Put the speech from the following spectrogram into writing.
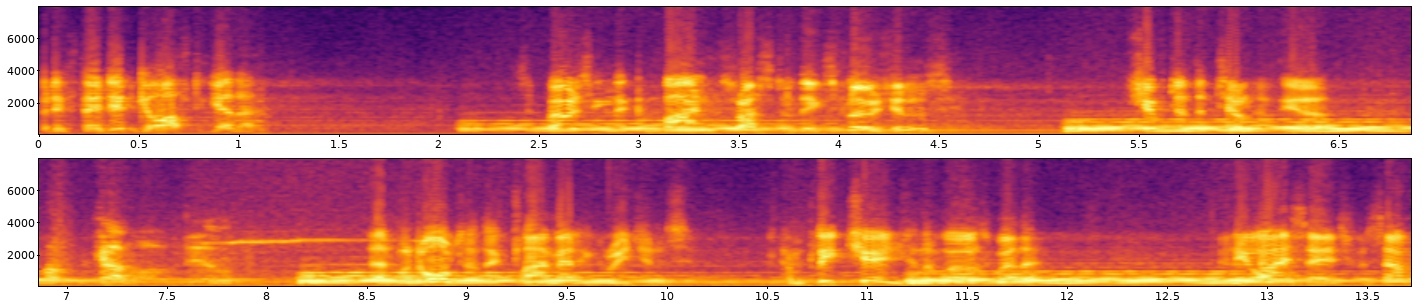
But if they did go off together, supposing the combined thrust of the explosions shifted the tilt of the Earth, Oh, come on, Bill. That would alter the climatic regions. A complete change in the world's weather. A new ice age for some,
